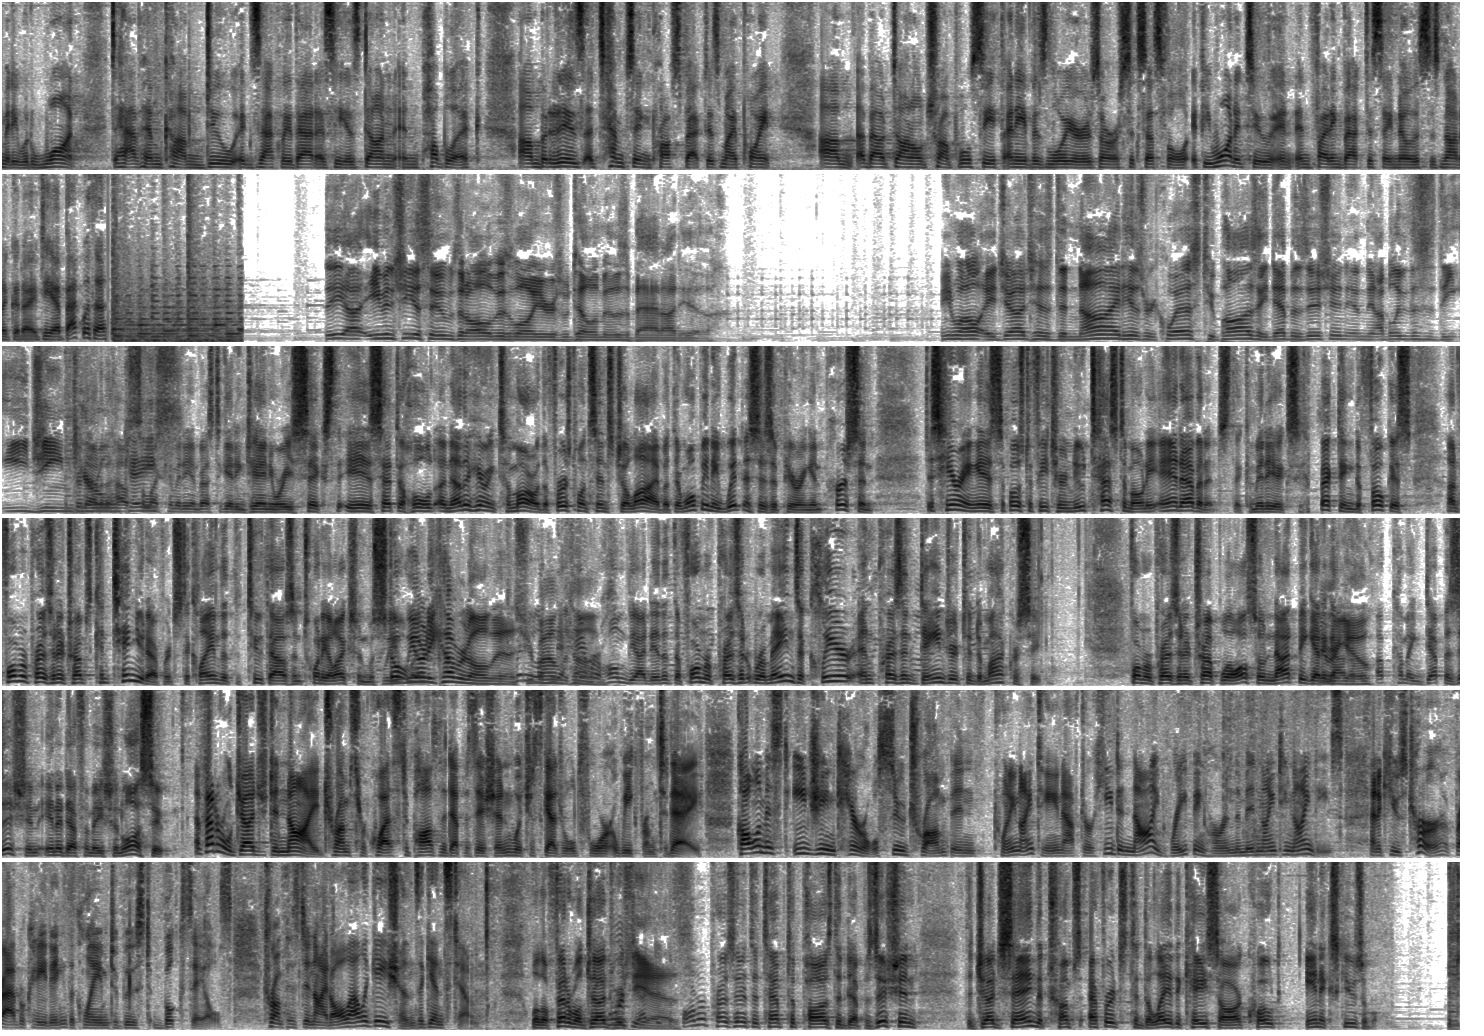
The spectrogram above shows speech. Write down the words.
committee would want to have him come do exactly that as he has done in public. Um, but it is a tempting prospect, is my point um, about Donald Trump. We'll see if any of his lawyers are successful, if he wanted to, in, in fighting back to say, no, this is not a good idea. Back with us. See, uh, even she assumes that all of his lawyers would tell him it was a bad idea. Meanwhile, a judge has denied his request to pause a deposition in the, I believe this is the E. Jean Carroll the House case. Select Committee investigating January 6th is set to hold another hearing tomorrow, the first one since July, but there won't be any witnesses appearing in person. This hearing is supposed to feature new testimony and evidence. The committee is expecting to focus on former President Trump's continued efforts to claim that the 2020 election was stolen. We, we already covered all this. The You're behind to the hammer times. home the idea that the former president remains a clear and present danger to democracy. Former President Trump will also not be getting out of an upcoming deposition in a defamation lawsuit. A federal judge denied Trump's request to pause the deposition, which is scheduled for a week from today. Columnist E. Jean Carroll sued Trump in 2019 after he denied raping her in the mid 1990s and accused her of fabricating the claim to boost book sales. Trump has denied all allegations against him. Well, a federal judge rejected the former president's attempt to pause the deposition. The judge saying that Trump's efforts to delay the case are, quote, inexcusable.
